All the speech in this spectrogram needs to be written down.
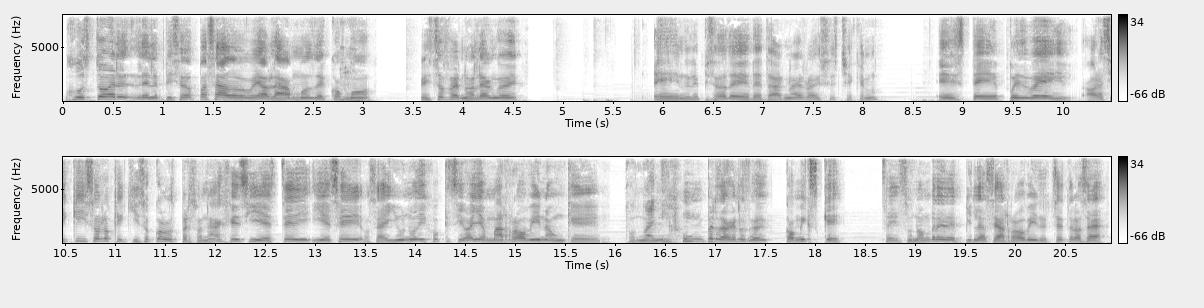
Justo el, el episodio pasado, güey, hablábamos de cómo Christopher Nolan, güey. En el episodio de, de Dark Knight Rises, chéquenlo. Este, pues, güey, ahora sí que hizo lo que quiso con los personajes y este, y ese, o sea, y uno dijo que se iba a llamar Robin, aunque, pues, no hay ningún personaje en los cómics que se- su nombre de pila sea Robin, etcétera, o sea,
